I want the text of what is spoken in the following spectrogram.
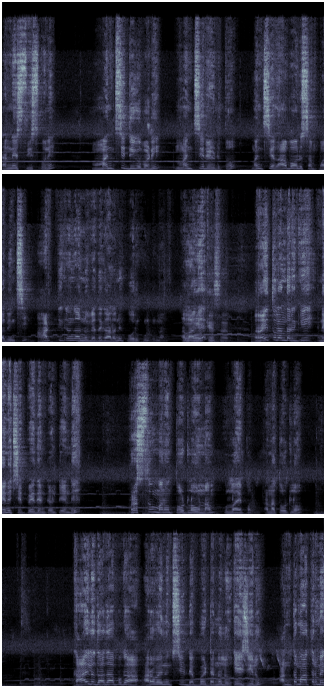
టన్నేజ్ తీసుకొని మంచి దిగుబడి మంచి రేటుతో మంచి లాభాలు సంపాదించి ఆర్థికంగా నువ్వు ఎదగాలని కోరుకుంటున్నాను. అలాగే రైతులందరికీ నేను చెప్పేది ఏంటంటే అండి ప్రస్తుతం మనం తోటలో ఉన్నాం కుల్లాయప అన్న తోటలో. కాయలు దాదాపుగా అరవై నుంచి డెబ్బై టన్నులు కేజీలు. అంత మాత్రమే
